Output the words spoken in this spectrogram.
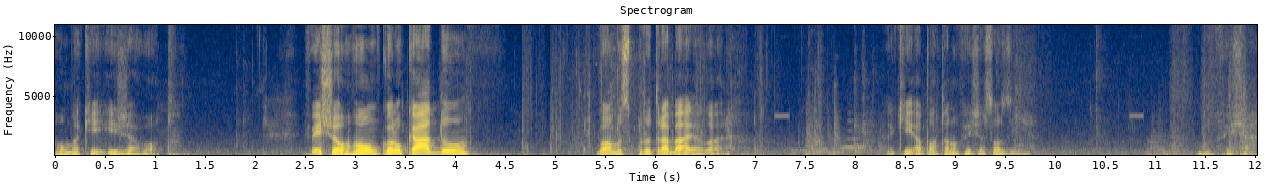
Home aqui e já volto. Fechou. Home colocado. Vamos pro trabalho agora. Aqui a porta não fecha sozinha. Vamos fechar.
